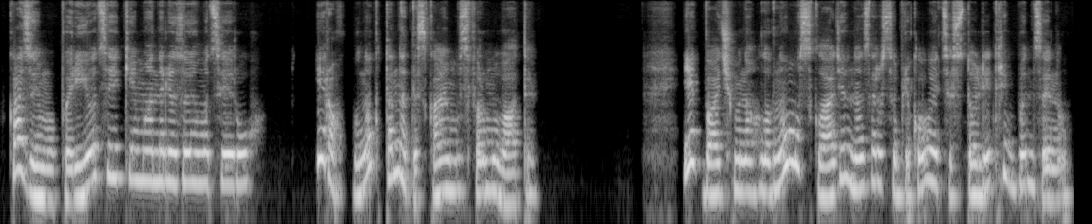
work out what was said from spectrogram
Вказуємо період, за який ми аналізуємо цей рух, і рахунок та натискаємо Сформувати. Як бачимо, на головному складі у нас зараз обліковується 100 літрів бензину.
